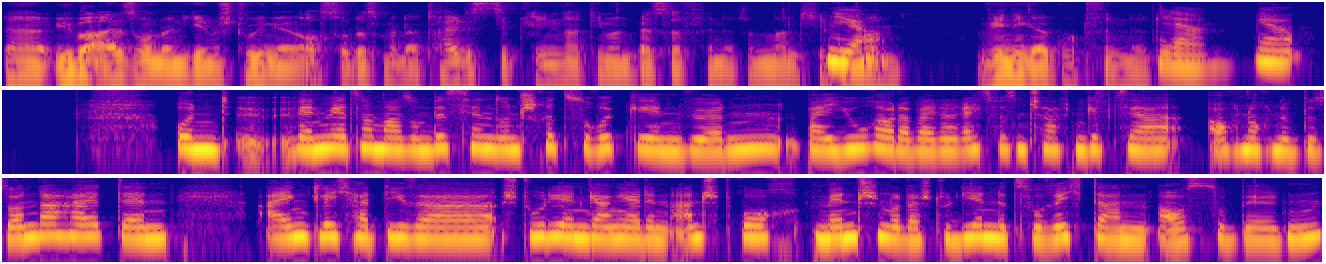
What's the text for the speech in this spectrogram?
äh, überall so und in jedem Studiengang auch so, dass man da Teildisziplinen hat, die man besser findet und manche, die ja. man weniger gut findet. Ja. Ja. Und äh, wenn wir jetzt noch mal so ein bisschen so einen Schritt zurückgehen würden, bei Jura oder bei den Rechtswissenschaften gibt es ja auch noch eine Besonderheit, denn eigentlich hat dieser Studiengang ja den Anspruch, Menschen oder Studierende zu Richtern auszubilden.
